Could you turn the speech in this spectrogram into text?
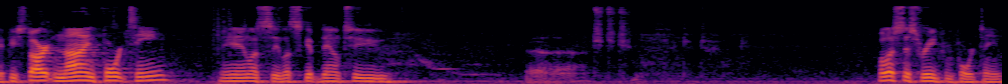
If you start in 9:14, and let's see, let's skip down to. Uh, well, let's just read from 14.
